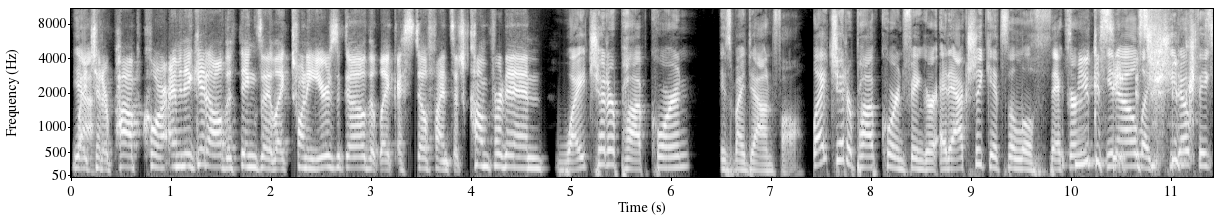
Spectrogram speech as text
Yeah. white cheddar popcorn. I mean, they get all the things I like 20 years ago that like I still find such comfort in. White cheddar popcorn is my downfall. White cheddar popcorn finger, it actually gets a little thicker. You know, like Cheeto fig.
